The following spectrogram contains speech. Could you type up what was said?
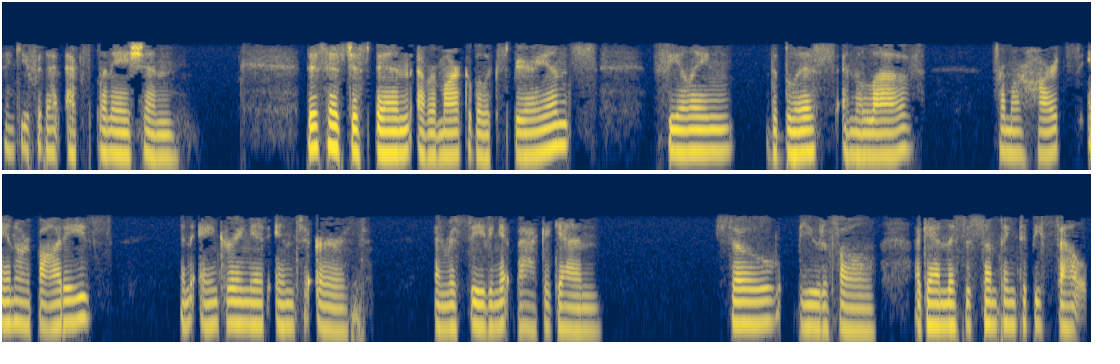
Thank you for that explanation. This has just been a remarkable experience feeling the bliss and the love from our hearts in our bodies and anchoring it into earth and receiving it back again. So beautiful. Again, this is something to be felt,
